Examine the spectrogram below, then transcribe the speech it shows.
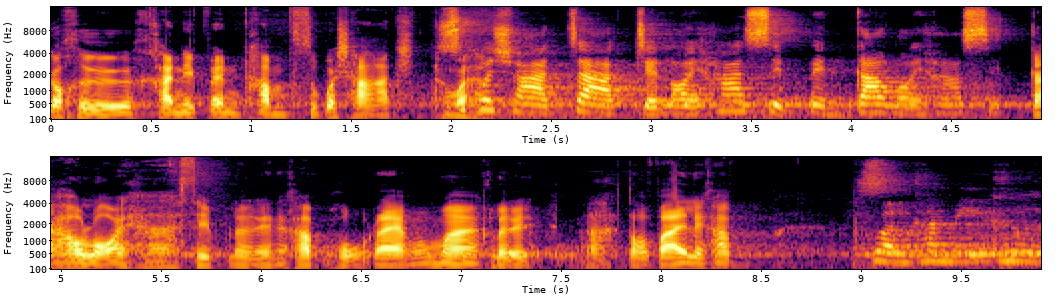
ก็คือคันนี้เป็นทำซูเปอร์ชาร์จถูกไหมซูคเปรัอร์ชาร์จจาก 750 เป็น 950 950 เลยนะครับโหแรงมากๆเลยอะต่อไปเลยครับ ส่วนคันนี้คือ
